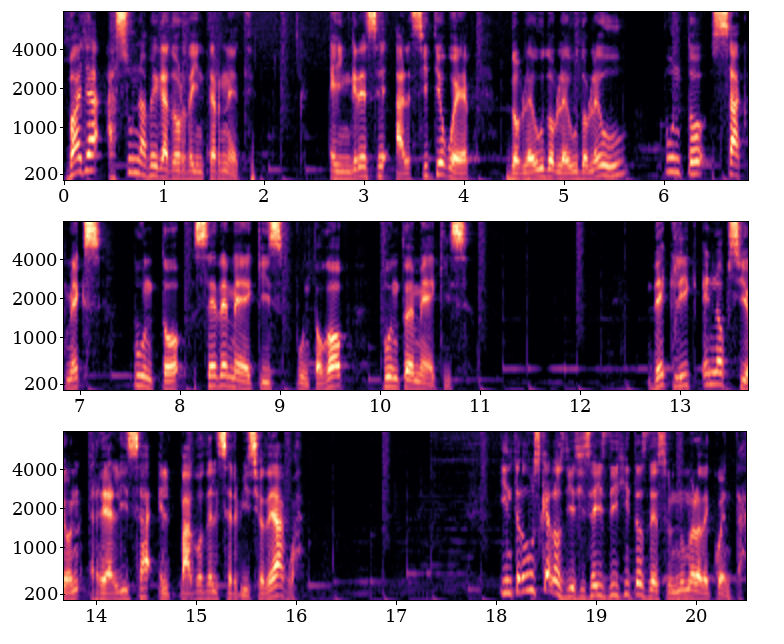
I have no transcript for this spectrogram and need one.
Vaya a su navegador de Internet e ingrese al sitio web www.sacmex.cdmx.gov.mx. Dé clic en la opción Realiza el pago del servicio de agua. Introduzca los 16 dígitos de su número de cuenta.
